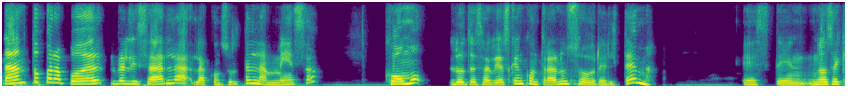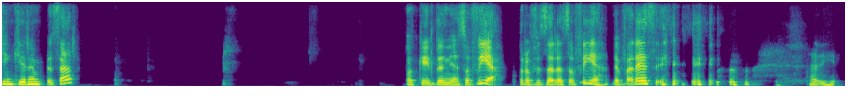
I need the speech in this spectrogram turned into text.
Tanto para poder realizar la, la consulta en la mesa, como los desafíos que encontraron sobre el tema. Este, no sé quién quiere empezar. Ok, doña Sofía, profesora Sofía, ¿le parece? Está bien.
